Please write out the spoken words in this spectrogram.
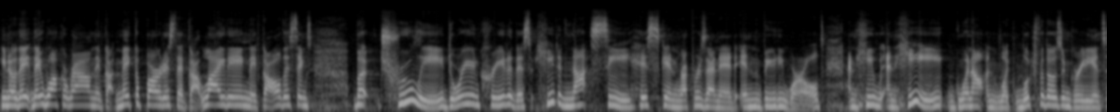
You know, they, they walk around, they've got makeup artists, they've got lighting, they've got all these things. But truly, Dorian created this. He did not see his skin represented in the beauty world. And he and he went out and like looked for those ingredients,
